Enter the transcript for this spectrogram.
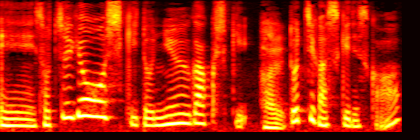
えー、卒業式と入学式、はい。どっちが好きですか？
